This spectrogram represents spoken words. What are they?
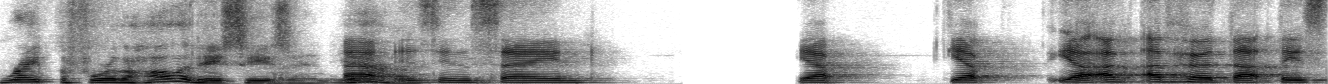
right before the holiday season. Yeah. That is insane. Yep. Yep. Yeah, I've, I've heard that these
